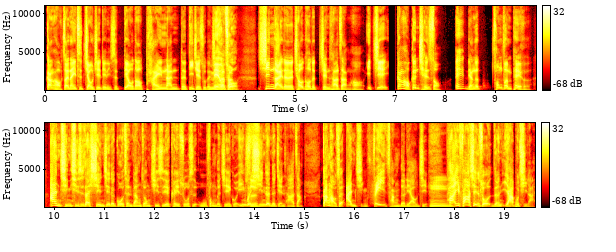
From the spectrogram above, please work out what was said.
刚好在那一次交接典礼是调到台南的地检署的检察长。没有错，新来的桥头的检察长哈，一接刚好跟前手，哎，两个充分配合。案情其实，在衔接的过程当中，其实也可以说是无缝的接轨，因为新任的检察长刚好对案情非常的了解。嗯，他一发现说人压不起来，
